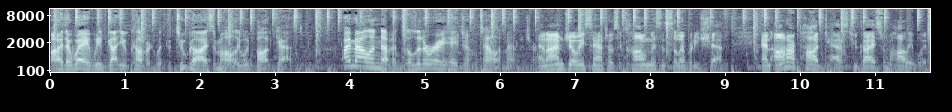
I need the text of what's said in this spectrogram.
Either way, we've got you covered with the Two Guys from Hollywood podcast. I'm Alan Nevins, a literary agent and talent manager. And I'm Joey Santos, a columnist and celebrity chef. And on our podcast, Two Guys from Hollywood,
